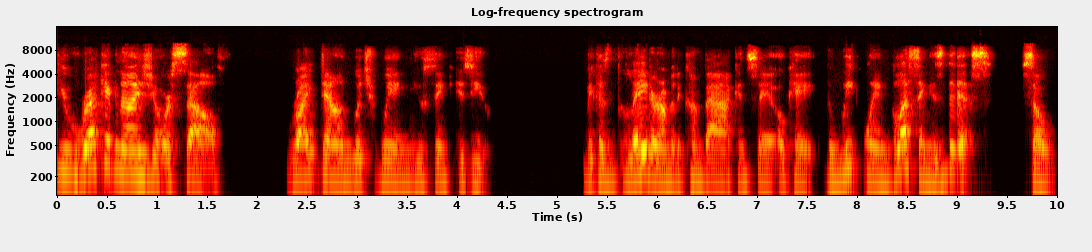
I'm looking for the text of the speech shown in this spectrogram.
you recognize yourself write down which wing you think is you because later I'm going to come back and say, okay, the weak wing blessing is this. So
